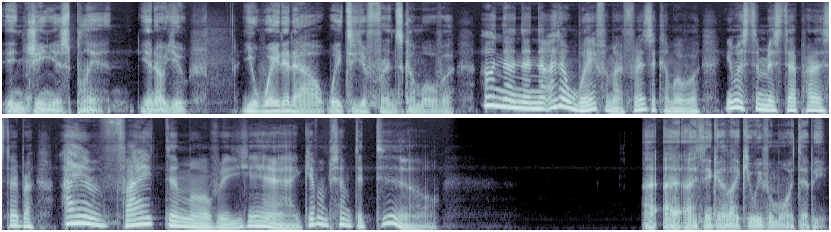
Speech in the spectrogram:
ingenious plan. You know, you you wait it out, wait till your friends come over. Oh no no no! I don't wait for my friends to come over. You must have missed that part of the story, bro. I invite them over. Yeah, give them something to do. I, I, I think I like you even more, Debbie.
